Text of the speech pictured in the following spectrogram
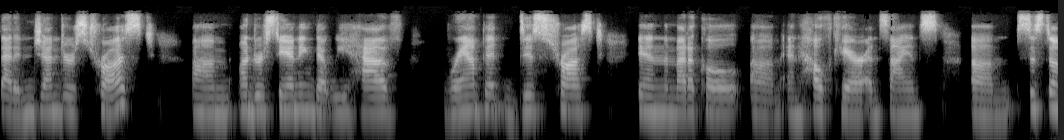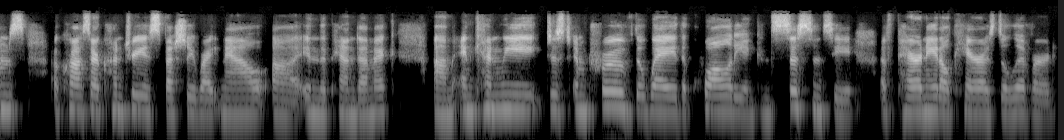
that engenders trust um, understanding that we have rampant distrust in the medical um, and healthcare and science um, systems across our country, especially right now uh, in the pandemic? Um, and can we just improve the way the quality and consistency of perinatal care is delivered,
